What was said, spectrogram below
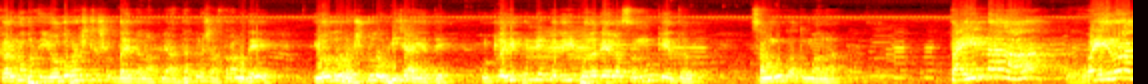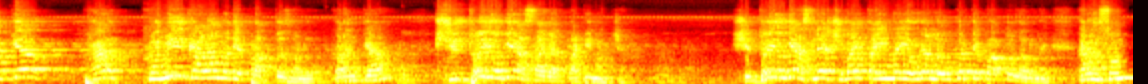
कर्म योगभ्रष्ट शब्द आहे त्याला आपल्या अध्यात्मशास्त्रामध्ये. योगभ्रष्टो अभिजायते कुठलंही पुण्य कधीही फल द्यायला सम्मुख येतं. सांगू का तुम्हाला? ताईंना वैराग्य फार कमी काळामध्ये प्राप्त झालं. कारण त्या सिद्ध योगी असाव्यात पाठीमागच्या. सिद्ध योगी असल्याशिवाय ताईंना एवढ्या लवकर ते प्राप्त झालं नाही. कारण सं-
